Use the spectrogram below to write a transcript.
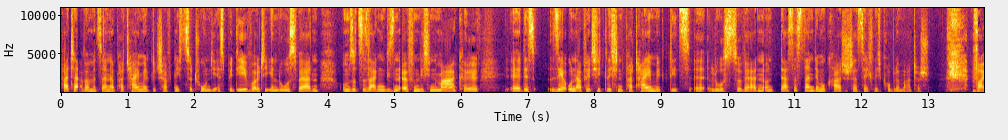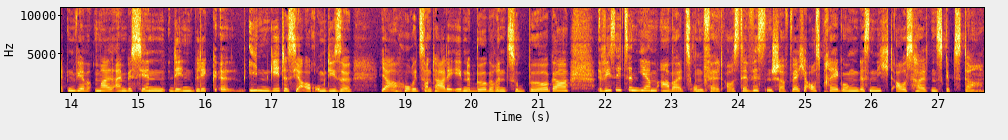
hatte aber mit seiner Parteimitgliedschaft nichts zu tun. Die SPD wollte ihn loswerden, um sozusagen diesen öffentlichen Makel äh, des sehr unappetitlichen Parteimitglieds äh, loszuwerden. Und das ist dann demokratisch tatsächlich problematisch. Weiten wir mal ein bisschen den Blick. Äh, Ihnen geht es ja auch um diese ja, horizontale Ebene Bürgerin zu Bürger. Wie sieht es in Ihrem Arbeitsumfeld aus, der Wissenschaft? Welche Ausprägungen des Nichtaushaltens gibt es da?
